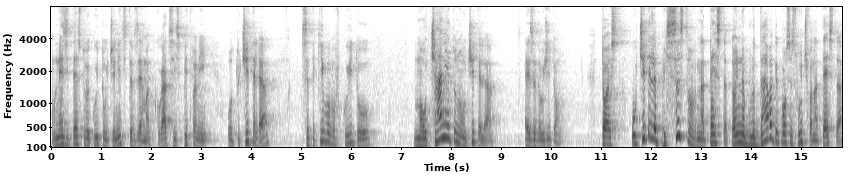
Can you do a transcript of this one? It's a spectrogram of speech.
онези тестове, които учениците вземат, когато са изпитвани от учителя са такива, в които мълчанието на учителя е задължително. Тоест, учителя присъства на теста, той наблюдава какво се случва на теста,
